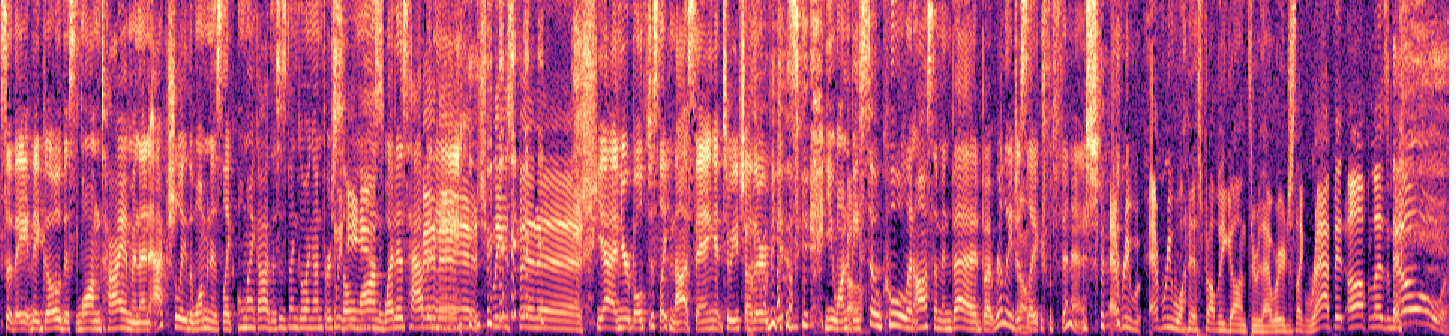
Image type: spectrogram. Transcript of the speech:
so they they go this long time and then actually the woman is like, "Oh my god, this has been going on for so long. What is happening?" finish, please finish. Yeah, and you're both just like not saying it to each other because you want to be oh. so cool and awesome in bed, but really just No. like finish. Every everyone has probably gone through that where you're just like, wrap it up, let's go.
